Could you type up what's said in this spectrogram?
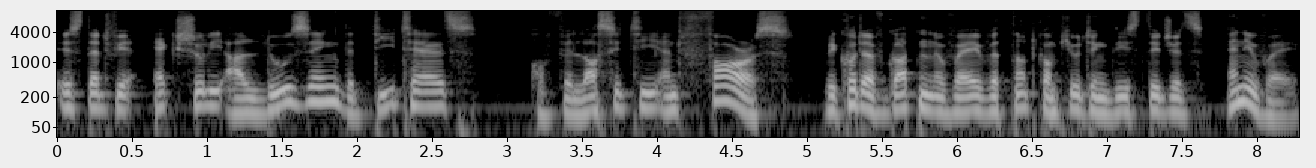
is that we actually are losing the details of velocity and force. We could have gotten away with not computing these digits anyway.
